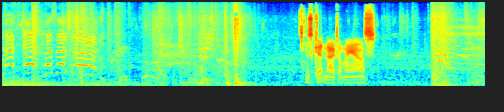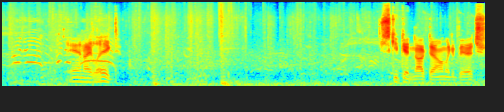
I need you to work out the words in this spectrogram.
Get in position! Just got knocked on my ass. And I legged. Just keep getting knocked down like a bitch.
